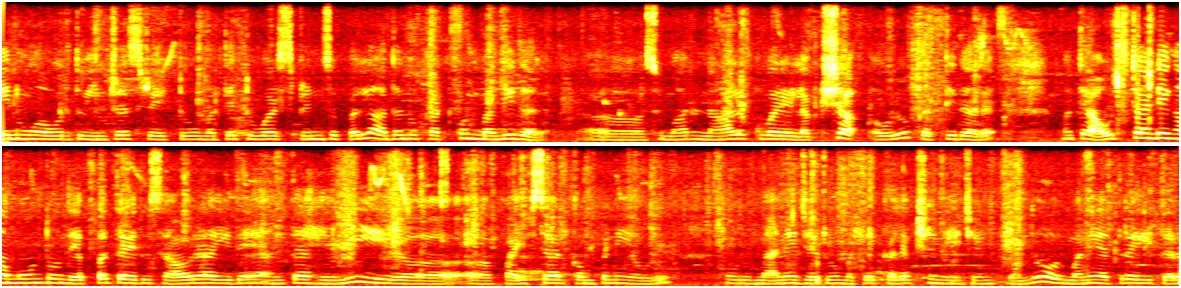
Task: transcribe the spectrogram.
ಏನು ಅವ್ರದ್ದು ಇಂಟ್ರೆಸ್ಟ್ ರೇಟು ಮತ್ತು ಟುವರ್ಡ್ಸ್ ಪ್ರಿನ್ಸಿಪಲ್ ಅದನ್ನು ಕಟ್ಕೊಂಡು ಬಂದಿದ್ದಾರೆ. ಸುಮಾರು ನಾಲ್ಕೂವರೆ ಲಕ್ಷ ಅವರು ಕಟ್ಟಿದ್ದಾರೆ. ಮತ್ತು ಔಟ್ಸ್ಟ್ಯಾಂಡಿಂಗ್ ಅಮೌಂಟ್ ಒಂದು ಎಪ್ಪತ್ತೈದು ಸಾವಿರ ಇದೆ ಅಂತ ಹೇಳಿ ಫೈವ್ ಸ್ಟಾರ್ ಕಂಪನಿಯವರು ಅವರು ಮ್ಯಾನೇಜರು ಮತ್ತು ಕಲೆಕ್ಷನ್ ಏಜೆಂಟ್ ಬಂದು ಅವ್ರ ಮನೆ ಹತ್ರ ಈ ಥರ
